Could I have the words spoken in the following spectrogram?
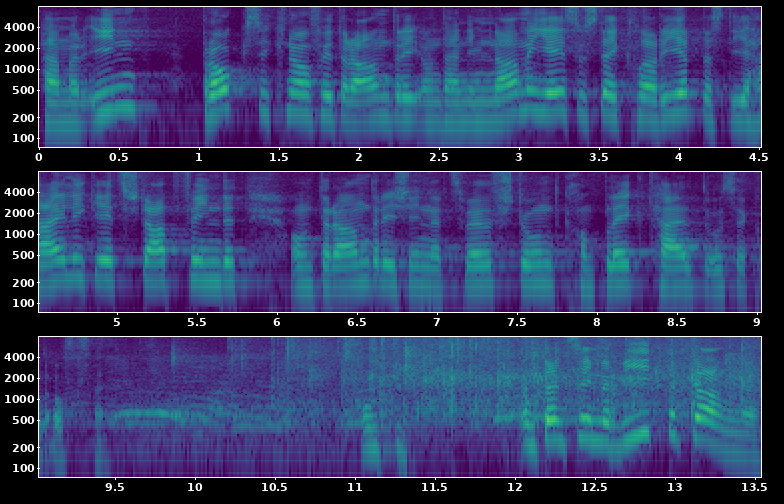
haben wir ihn Proxy genommen für den anderen und haben im Namen Jesus deklariert, dass die Heilung jetzt stattfindet und der andere ist in einer zwölf Stunden komplett heilt rausgelaufen. Und, und dann sind wir weitergegangen.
